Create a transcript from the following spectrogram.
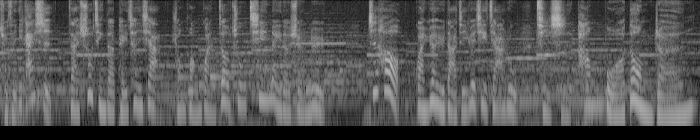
曲子一开始，在竖琴的陪衬下。双簧管奏出凄美的旋律，之后管乐与打击乐器加入，气势磅礴动人。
